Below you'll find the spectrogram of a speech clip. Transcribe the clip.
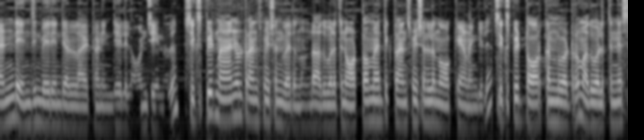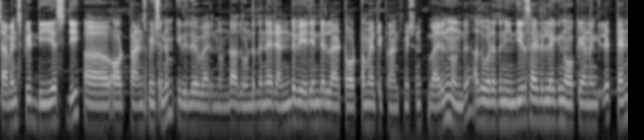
രണ്ട് എഞ്ചിൻ വേരിയന്റുകളിലായിട്ടാണ് ഇന്ത്യയിൽ ലോഞ്ച് ചെയ്യുന്നത്. സിക്സ് സ്പീഡ് മാനുവൽ ട്രാൻസ്മിഷൻ വരുന്നുണ്ട്. അതുപോലെ തന്നെ ഓട്ടോമാറ്റിക് ട്രാൻസ്മിഷനിൽ നോക്കുകയാണെങ്കിൽ സിക്സ് സ്പീഡ് ടോർക്ക് കൺവേർട്ടറും അതുപോലെ തന്നെ seven speed D S G ട്രാൻസ്മിഷനും ഇതിൽ വരുന്നുണ്ട്. അതുകൊണ്ട് തന്നെ രണ്ട് വേരിയന്റിലായിട്ട് ഓട്ടോമാറ്റിക് ട്രാൻസ്മിഷൻ വരുന്നുണ്ട്. അതുപോലെ തന്നെ ഇന്ത്യൻ സൈഡിലേക്ക് നോക്കുകയാണെങ്കിൽ ten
